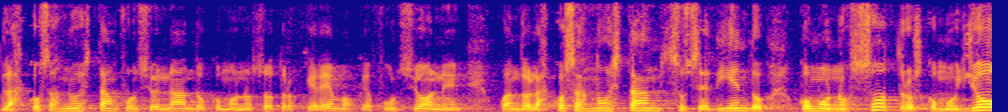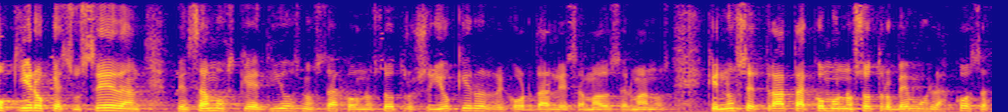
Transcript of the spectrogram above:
las cosas no están funcionando como nosotros queremos que funcionen, cuando las cosas no están sucediendo como nosotros, como yo quiero que sucedan, pensamos que Dios no está con nosotros. Y yo quiero recordarles, amados hermanos, que no se trata como nosotros vemos las cosas,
